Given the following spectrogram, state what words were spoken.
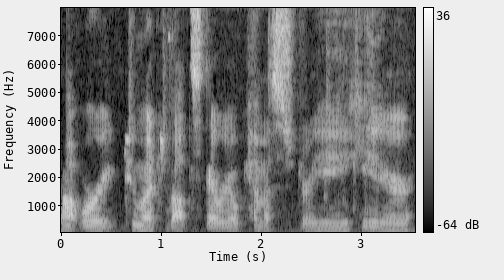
not worry too much about stereochemistry here.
